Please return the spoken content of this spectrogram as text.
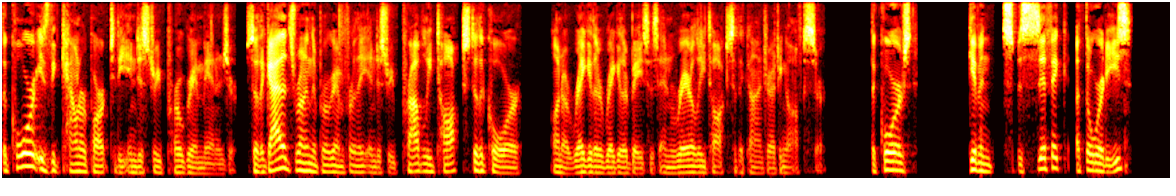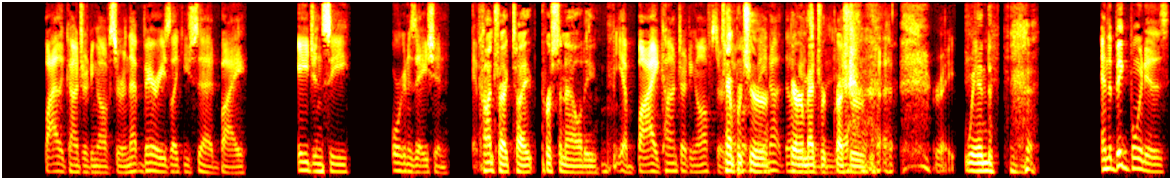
The Corps is the counterpart to the industry program manager. So the guy that's running the program for the industry probably talks to the Corps on a regular, regular basis and rarely talks to the contracting officer. The Corps given specific authorities by the contracting officer, and that varies, like you said, by agency, organization, contract type, personality, yeah, by contracting officer, temperature, barometric pressure, yeah. right, wind. and the big point is,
